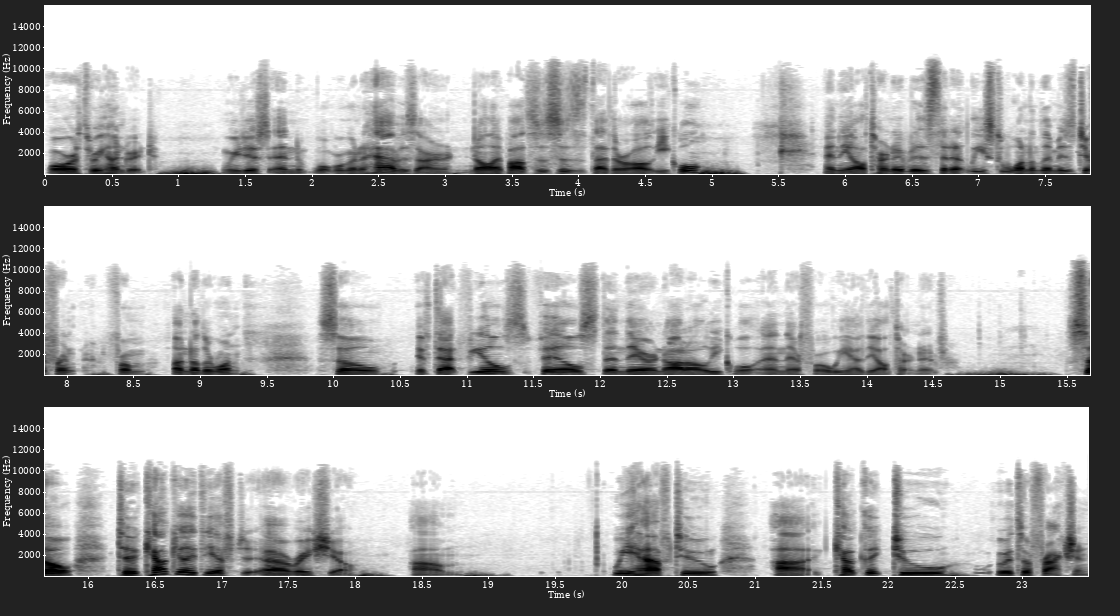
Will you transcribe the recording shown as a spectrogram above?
or 300. We just and what we're going to have is our null hypothesis is that they're all equal and the alternative is that at least one of them is different from another one. So if that fails, fails, then they are not all equal and therefore we have the alternative. So to calculate the F uh, ratio, um, we have to uh, calculate two with a fraction.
